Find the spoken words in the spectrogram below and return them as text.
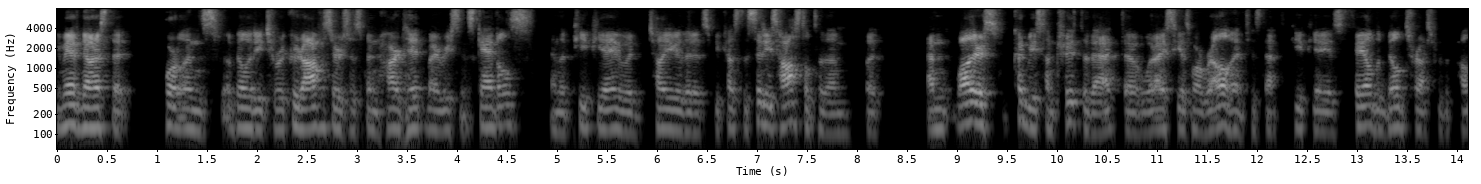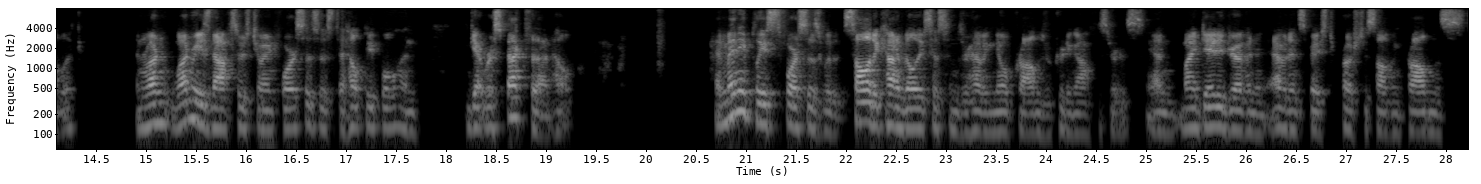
You may have noticed that Portland's ability to recruit officers has been hard hit by recent scandals, and the PPA would tell you that it's because the city's hostile to them. But and while there's could be some truth to that, uh, what I see as more relevant is that the PPA has failed to build trust with the public and one, one reason officers join forces is to help people and get respect for that help. And many police forces with solid accountability systems are having no problems recruiting officers. And my data-driven and evidence-based approach to solving problems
